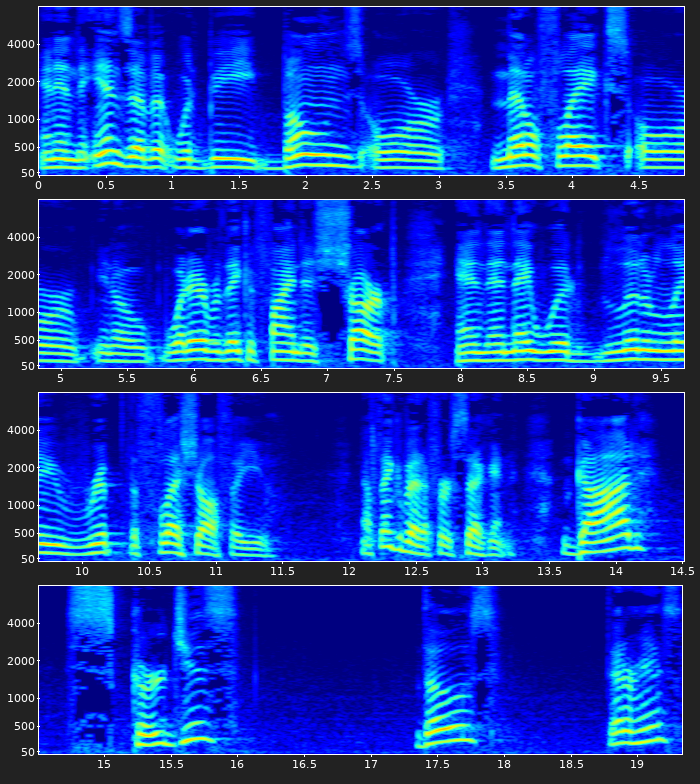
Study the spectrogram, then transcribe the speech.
and in the ends of it would be bones or metal flakes or, you know, whatever they could find as sharp, and then they would literally rip the flesh off of you. Now think about it for a second. God scourges those that are His?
